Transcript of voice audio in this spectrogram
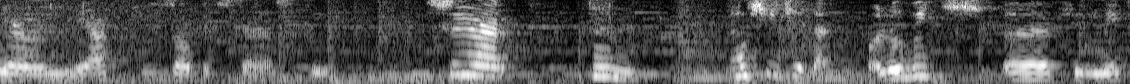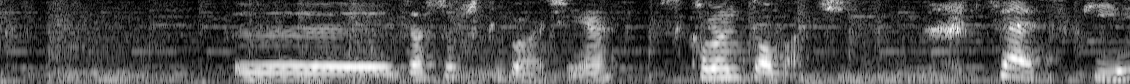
nie wiem jak tu zdobyć teraz skin. W sumie mm, musicie tak polubić e, filmik, e, zasubskrybować, nie? Skomentować. Chcę skin,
